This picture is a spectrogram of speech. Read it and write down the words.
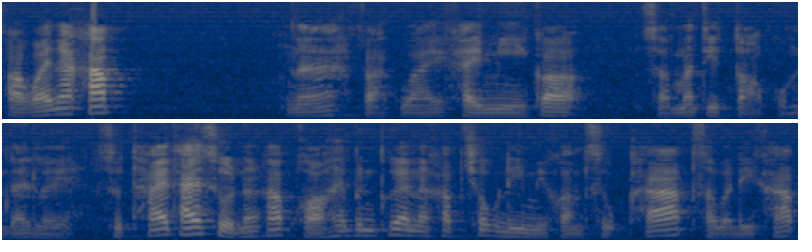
ฝากไว้นะครับนะฝากไว้ใครมีก็สามารถติดต่อผมได้เลย สุดท้ายท้ายสุดนะครับ ขอให้เพื่อนๆนะครับ โชคดีมีความสุขครับ สวัสดีครับ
